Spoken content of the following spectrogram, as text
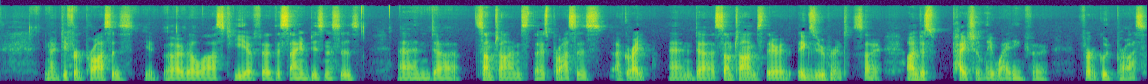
you know, different prices over the last year for the same businesses, and uh, sometimes those prices are great, and uh, sometimes they're exuberant. So I'm just patiently waiting for for a good price.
